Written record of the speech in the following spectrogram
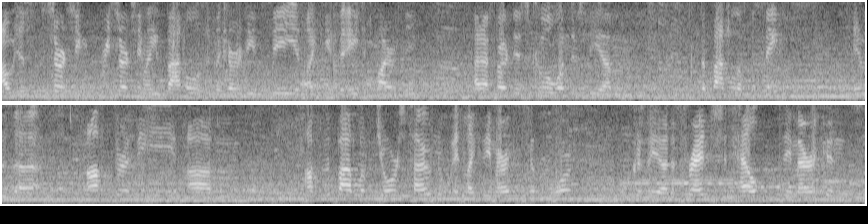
I was just searching, researching like battles in the Caribbean Sea and like you know the age of piracy, and I found this cool one. It was the um, the Battle of the Saints. It was uh, after the um, after the Battle of Georgetown in like the American Civil War. Because the, uh, the French had helped the Americans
